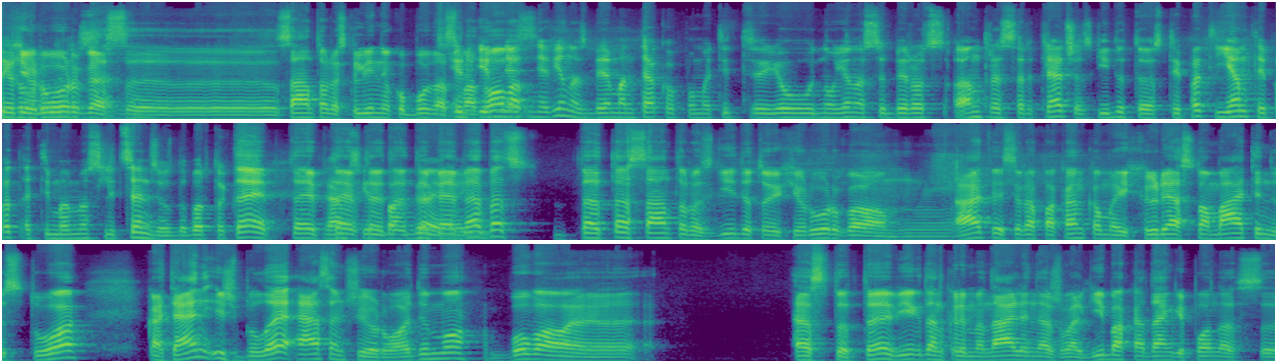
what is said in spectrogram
chirurgas, chirurgas e, Santoros klinikų buvęs ir, vadovas. Ir ne, ne vienas, beje, man teko pamatyti jau naujienose, berots antras ar trečias gydytojas, taip pat jiem taip pat atimamios licenzijos dabar tokia. Taip, taip, taip, taip, taip, taip, taip, bet, bet ta, tas santoros gydytojų chirurgo mm, atvejs yra pakankamai chrestomatinis tuo, kad ten iš byloje esančių įrodymų buvo e, STT vykdant kriminalinę žvalgybą, kadangi ponas e,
